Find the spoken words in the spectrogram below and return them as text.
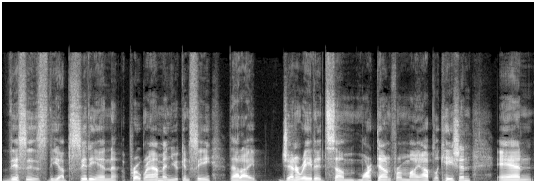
This is the Obsidian program, and you can see that I generated some Markdown from my application, and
